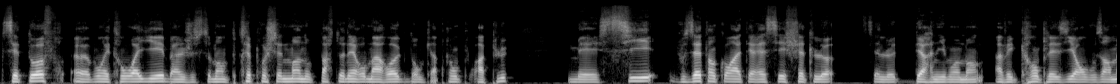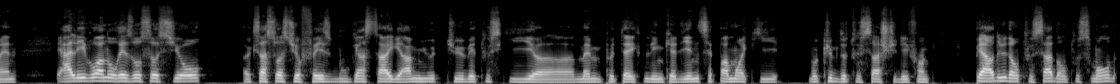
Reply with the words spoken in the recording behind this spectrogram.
cette offre vont être envoyées ben, justement très prochainement à nos partenaires au Maroc. Donc après on pourra plus. Mais si vous êtes encore intéressé, faites-le. C'est le dernier moment. Avec grand plaisir, on vous emmène. Et allez voir nos réseaux sociaux, euh, que ça soit sur Facebook, Instagram, YouTube et tout ce qui, euh, même peut-être LinkedIn. C'est pas moi qui m'occupe de tout ça. Je suis des fois un peu perdu dans tout ça, dans tout ce monde.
